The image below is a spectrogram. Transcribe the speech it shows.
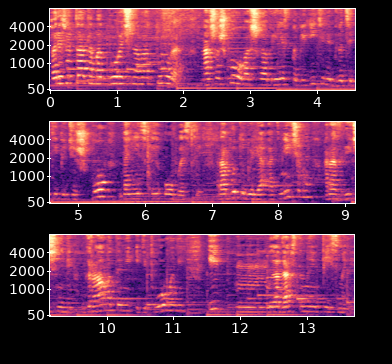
По результатам отборочного тура наша школа вошла в реестр победителей 25 школ Донецкой области. Работы были отмечены различными грамотами и дипломами и благодарственными письмами.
